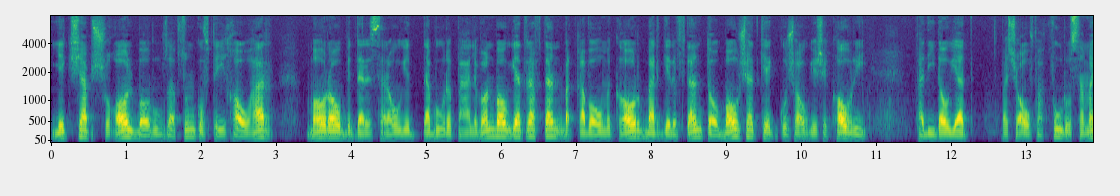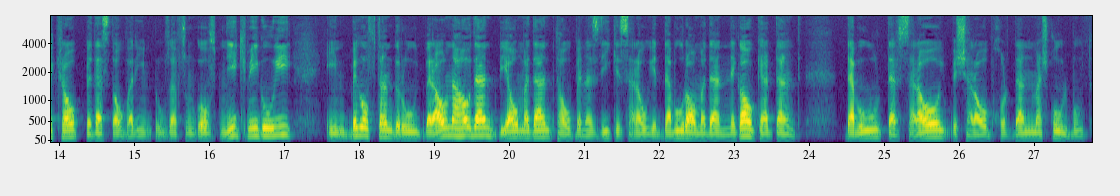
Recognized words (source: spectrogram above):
یک شب شغال با روزافزون گفته ای خواهر ما را به در سرای دبور پهلوان باید رفتن و قوام کار برگرفتن تا باشد که گشایش کاری پدید آید و شاه فقفور و سمک را به دست آوریم. روزافزون گفت نیک می‌گویی این بگفتند روی برا نهادند بیامدند تا به نزدیک سرای دبور آمدند نگاه کردند. دبور در سرای به شراب خوردن مشغول بود.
